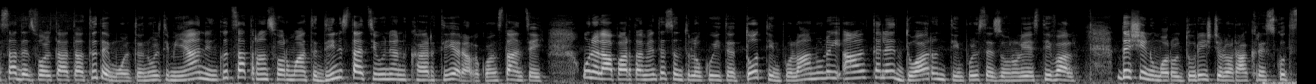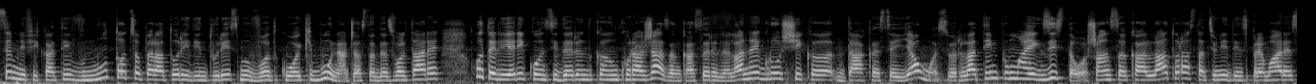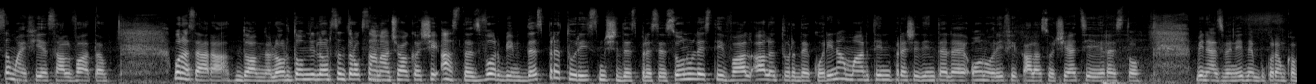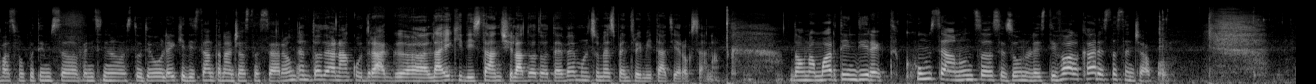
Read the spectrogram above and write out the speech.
Constanța s-a dezvoltat atât de mult în ultimii ani încât s-a transformat din stațiune în cartier al Constanței. Unele apartamente sunt locuite tot timpul anului, altele doar în timpul sezonului estival. Deși numărul turiștilor a crescut semnificativ, nu toți operatorii din turism văd cu ochi buni această dezvoltare, hotelierii considerând că încurajează încasările la negru și că dacă se iau măsuri la timp, mai există o șansă ca latura stațiunii dinspre mare să mai fie salvată. Bună seara, doamnelor, domnilor, sunt Roxana Cioacă și astăzi vorbim despre turism și despre sezonul estival alături de Corina Martin, președintele onorific al Asociației Resto. Bine ați venit, ne bucurăm că v-ați făcut timp să veniți în studioul Echidistant în această seară. Întotdeauna cu drag uh, la Echidistant și la Doto TV. Mulțumesc pentru invitație, Roxana. Doamna Martin, direct, cum se anunță sezonul estival? Care stă să înceapă?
